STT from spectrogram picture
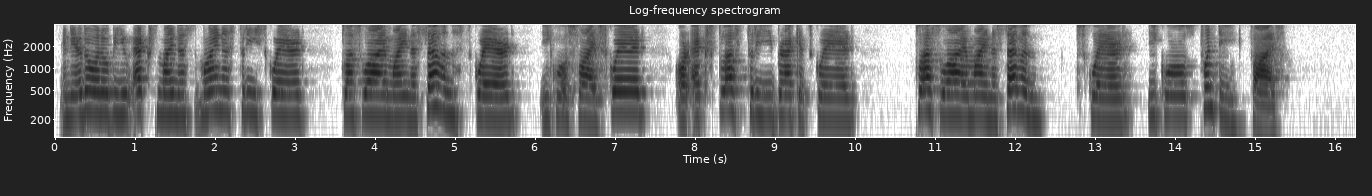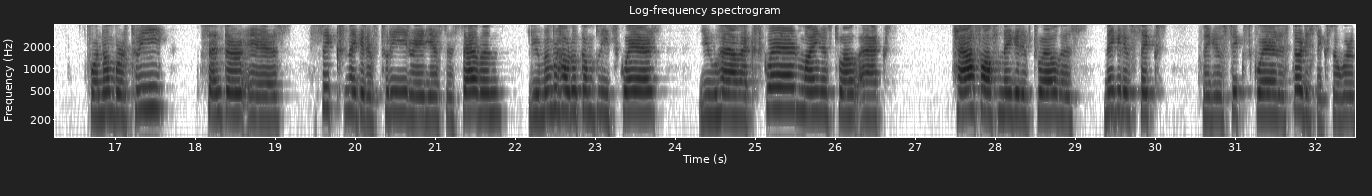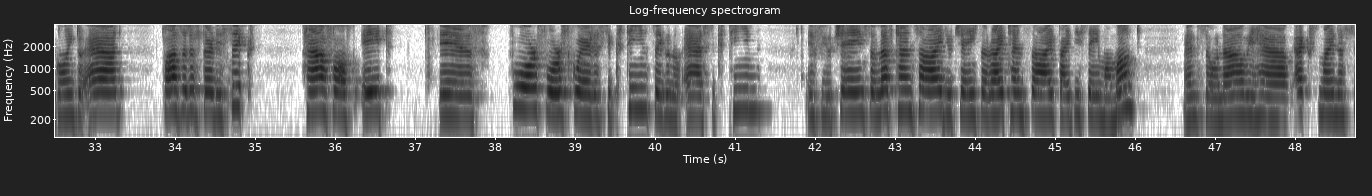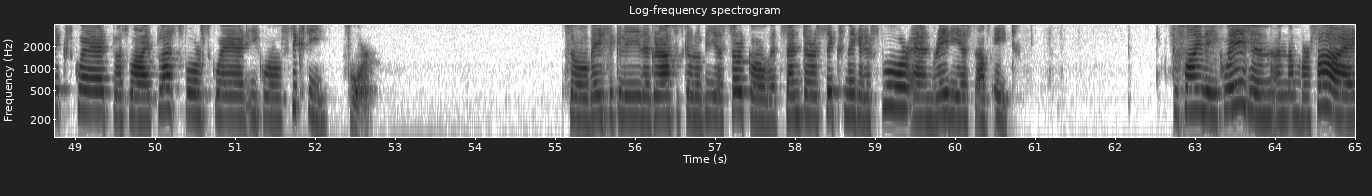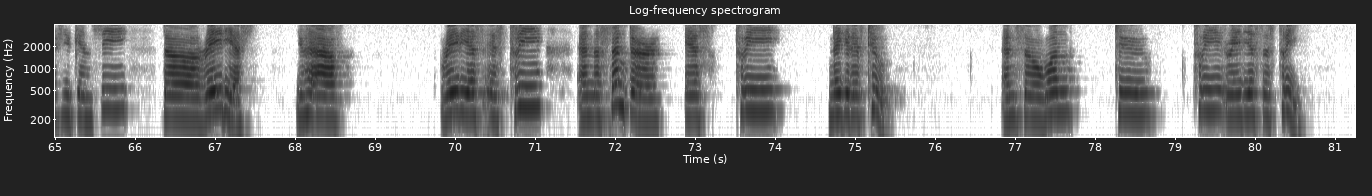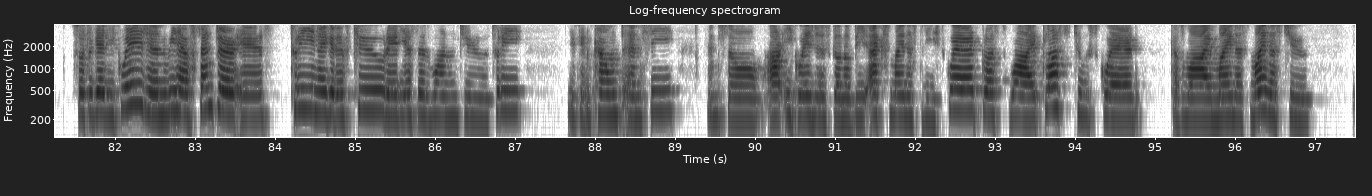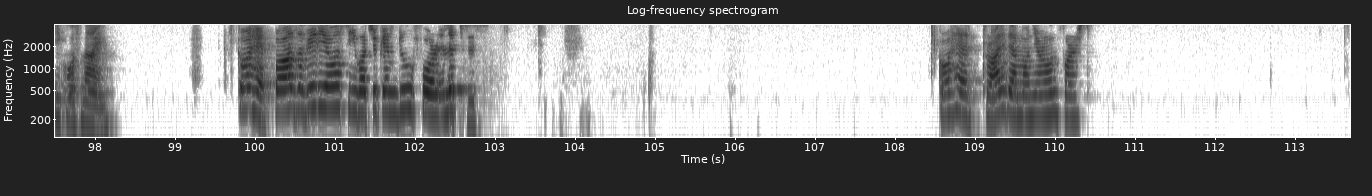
And the other one will be x minus minus 3 squared plus y minus 7 squared equals 5 squared, or x plus 3 bracket squared plus y minus 7 squared equals 25. For number 3, center is 6, negative 3, radius is 7. Do you remember how to complete squares? You have x squared minus 12x. Half of negative 12 is negative 6. Negative 6 squared is 36. So we're going to add positive 36. Half of 8 is 4. 4 squared is 16. So you're going to add 16. If you change the left-hand side, you change the right-hand side by the same amount. And so now we have x minus 6 squared plus y plus 4 squared equals 64. So basically, the graph is going to be a circle with center 6, negative 4, and radius of 8. To find the equation on number 5, you can see the radius. You have radius is 3, and the center is 3, negative 2. And so 1, 2, 3, radius is 3. So to get equation, we have center is 3, negative 2, radius is 1, 2, 3. You can count and see. And so our equation is going to be x minus 3 squared plus y plus 2 squared, because y minus minus 2 equals 9. Go ahead, pause the video, see what you can do for ellipses. Go ahead, try them on your own first.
